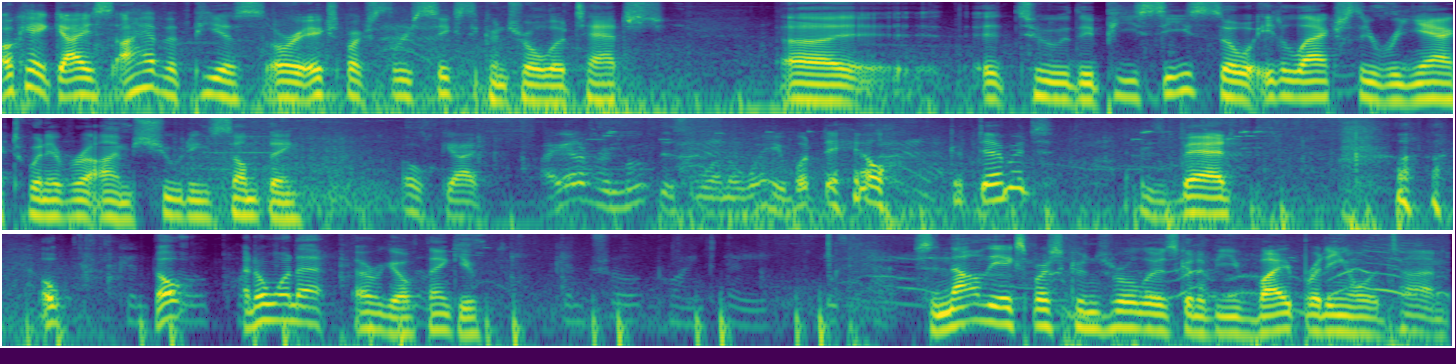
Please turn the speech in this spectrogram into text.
okay guys, I have a PS or Xbox 360 controller attached uh, to the PC, so it'll actually react whenever I'm shooting something. Oh god. I gotta remove this one away. What the hell? God damn it. That is bad. oh, no, I don't want that. There we go, thank you. So now the Xbox controller is gonna be vibrating all the time.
